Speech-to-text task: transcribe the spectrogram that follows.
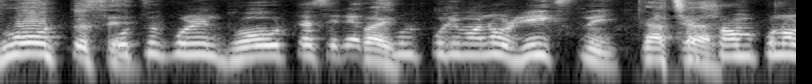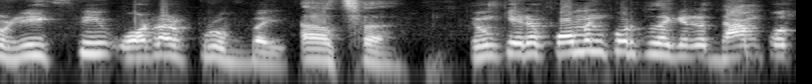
ধোঁয়া উঠতেছে প্রচুর পরিমাণ ধোয়া উঠতেছে এটা Right. ফুল পরিমাণও রিস্ক নেই আচ্ছা সম্পূর্ণ রিস্ক ফ্রি ওয়াটার প্রুফ ভাই আচ্ছা এবং কি এটা কমেন্ট করতে থাকে এটা দাম কত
